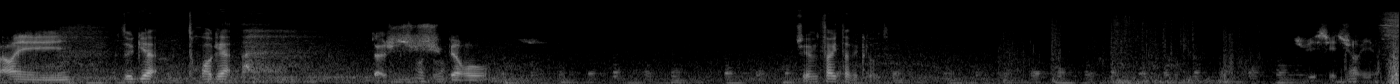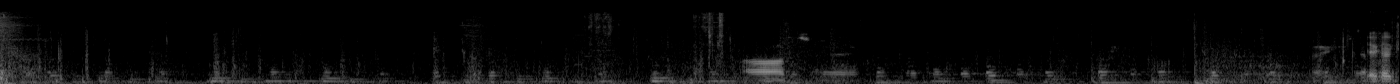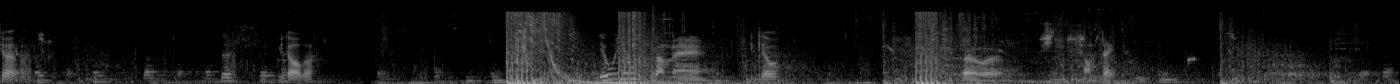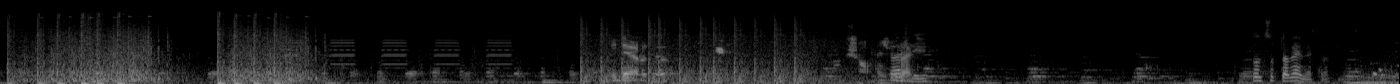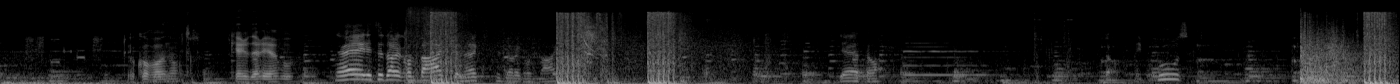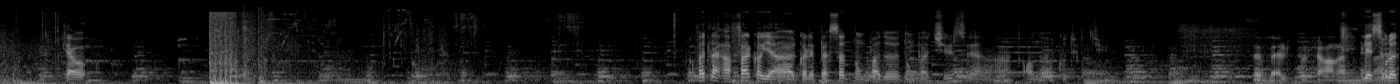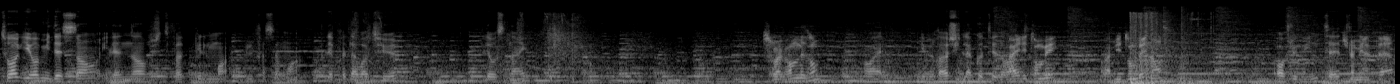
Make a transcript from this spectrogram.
Foiré. Deux gars, trois gars. Putain, je suis super haut. J'ai un fight avec l'autre. Je vais essayer de survivre. Oh, attention. Ouais, Il y a quelqu'un Putain, je- Il est en bas. Il est où, il est où? Putain, mais. Il est KO. Ouais, ouais. Je ferme ta Et derrière l'auto. Je je l'ai eu. Tourne sur toi-même, ça a encore un autre qui arrive derrière vous. Ouais, il était dans la grande baraque, il y en a un qui était dans la grande baraque. Attends. Attends, mais pause. KO. En fait, la rafale, quand, y a, quand les personnes n'ont pas de, n'ont pas de shield, c'est un, en un coup tu le tues. Elle peut faire un Il est sur le toit, Guillaume, il descend, il est nord, juste pile, moi, pile face à moi. Il est près de la voiture. Il est au snipe. Sur la grande maison? Ouais, il me rush, il est à côté droit. Ah, il est tombé Il est tombé, non? Oh, je lui ai mis une tête. Je l'ai mis à terre.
